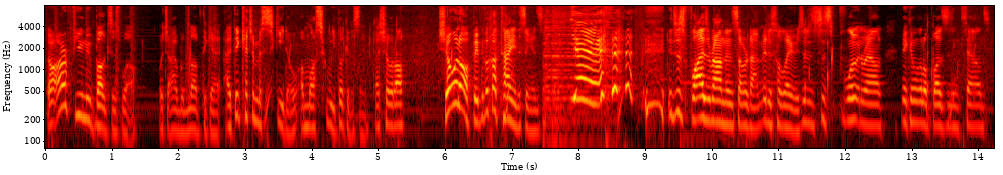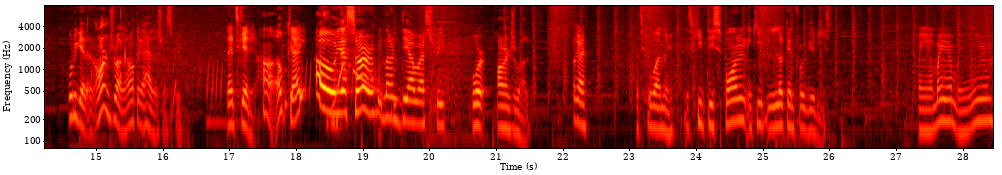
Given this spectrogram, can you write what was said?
There are a few new bugs as well which I would love to get. I did catch a mosquito, a mosquito. Look at this thing. Can I show it off? Show it off, baby. Look how tiny this thing is. Yeah! it just flies around in the summertime. It is hilarious. It is just floating around, making little buzzing sounds. What do we get? An orange rug. I don't think I have this recipe. Let's get it. Huh, okay. Oh, yes, sir. We learned the DIY recipe for orange rug. Okay. That's cool by me. Let's keep these spawning and keep looking for goodies. Bam, bam, bam.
